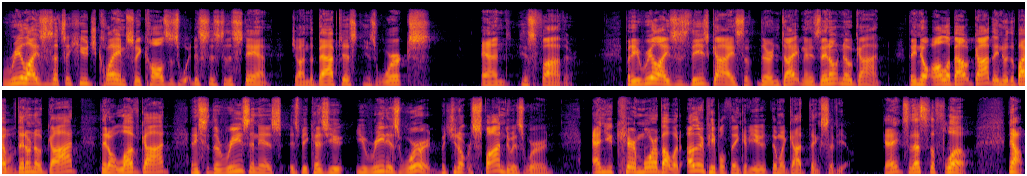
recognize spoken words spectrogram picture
realizes that's a huge claim, so he calls his witnesses to the stand John the Baptist, his works, and his father. But he realizes these guys, their indictment is they don't know God. They know all about God, they know the Bible, they don't know God, they don't love God. And he said the reason is, is because you, you read his word, but you don't respond to his word, and you care more about what other people think of you than what God thinks of you. Okay? So that's the flow. Now,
